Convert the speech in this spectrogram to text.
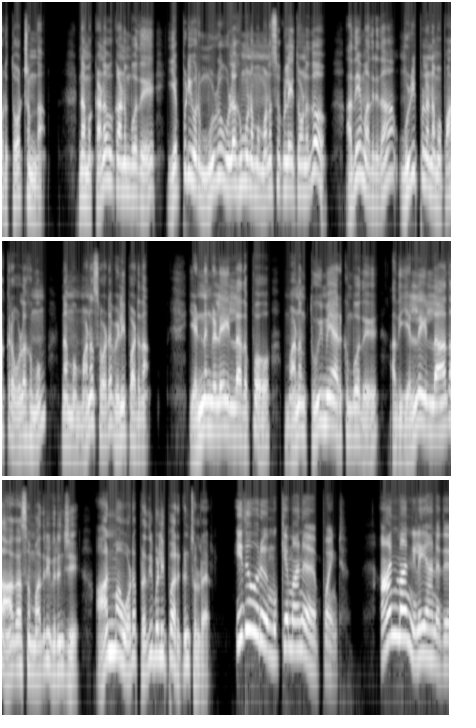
ஒரு தோற்றம்தான். நம்ம கனவு காணும்போது எப்படி ஒரு முழு உலகமும் நம்ம மனசுக்குள்ளே தோணுதோ அதே மாதிரி தான் முழிப்புல நம்ம பார்க்குற உலகமும் நம்ம மனசோட வெளிப்பாடு தான் எண்ணங்களே இல்லாதப்போ மனம் தூய்மையா இருக்கும்போது அது எல்லை இல்லாத ஆகாசம் மாதிரி விரிஞ்சு ஆன்மாவோட பிரதிபலிப்பா இருக்குன்னு சொல்றார். இது ஒரு முக்கியமான பாயிண்ட். ஆன்மா நிலையானது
